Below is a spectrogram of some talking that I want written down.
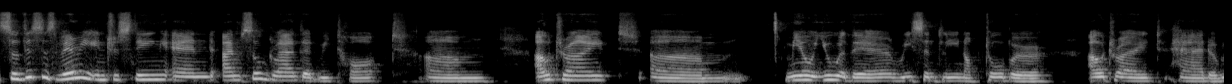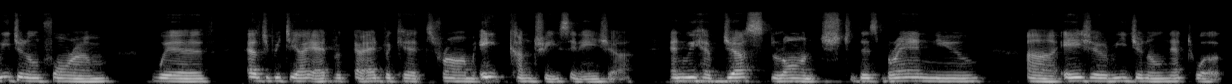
so this is very interesting, and I'm so glad that we talked. Um, outright, um, Myo, you were there recently in October. Outright had a regional forum with LGBTI adv- advocates from eight countries in Asia. And we have just launched this brand new uh, Asia regional network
